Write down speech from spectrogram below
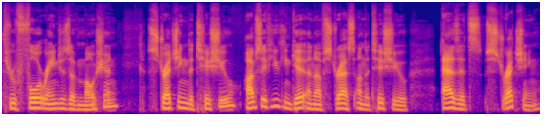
through full ranges of motion, stretching the tissue. Obviously, if you can get enough stress on the tissue as it's stretching,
